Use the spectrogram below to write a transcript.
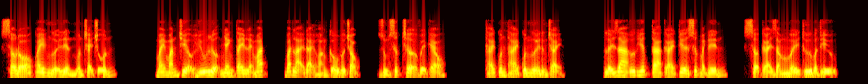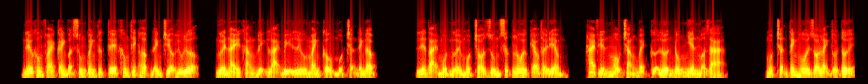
sau đó quay người liền muốn chạy trốn. May mắn triệu hữu lượng nhanh tay lại mắt, bắt lại đại hoàng cầu đối chọc, dùng sức trở về kéo. Thái quân thái quân ngươi đừng chạy. Lấy ra ước hiếp ta cái kia sức mạnh đến, sợ cái dám mấy thứ bẩn thỉu nếu không phải cảnh vật xung quanh thực tế không thích hợp đánh triệu hữu lượng, người này khẳng định lại bị lưu manh cầu một trận đánh đập. Liên tại một người một chó dùng sức lôi kéo thời điểm, hai phiến màu trắng bệnh cửa lớn bỗng nhiên mở ra. Một trận tanh hôi gió lạnh thổi tới,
